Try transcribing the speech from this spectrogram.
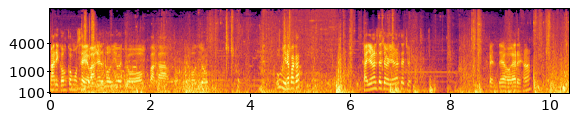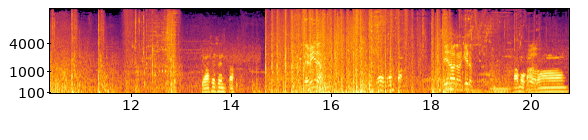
Maricón, como se va en el jodido jumpa, cabrón. Que jodido. Uh, viene para acá. Cayó en el techo, cayó en el techo. Pendejo eres, ¿ah? Lleva 60. ¿De vida? ¡Oh, trampa! Sí, no, tranquilo. Vamos, cabrón.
